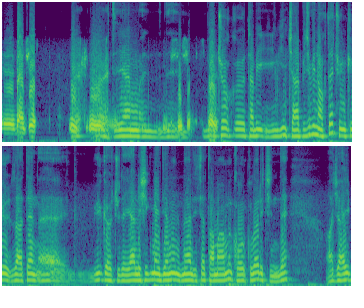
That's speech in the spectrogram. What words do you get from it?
e, bence ilk evet, e, yani e, şey. bu evet. çok e, tabii ilginç çarpıcı bir nokta çünkü zaten e, büyük ölçüde yerleşik medyanın neredeyse tamamı korkular içinde acayip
